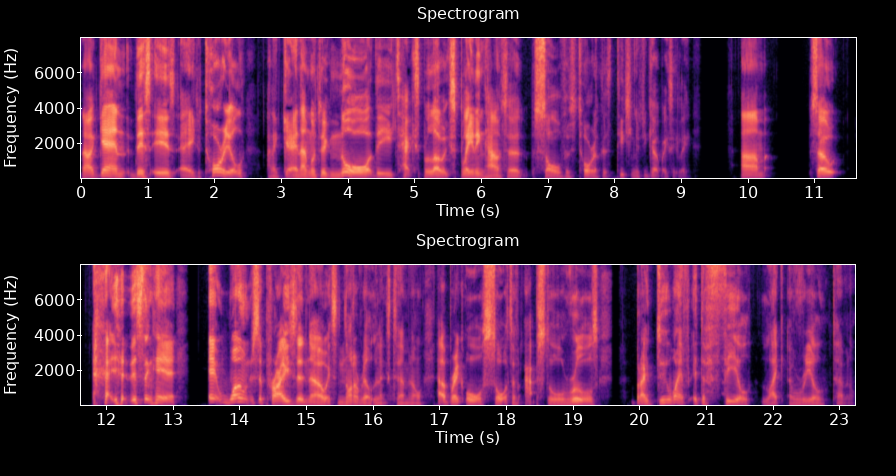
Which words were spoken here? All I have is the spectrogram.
Now, again, this is a tutorial and again, I'm going to ignore the text below explaining how to solve the tutorial because it's teaching as you go, basically. Um, so this thing here, it won't surprise you to know it's not a real Linux terminal. That would break all sorts of App Store rules. But I do want it to feel like a real terminal.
